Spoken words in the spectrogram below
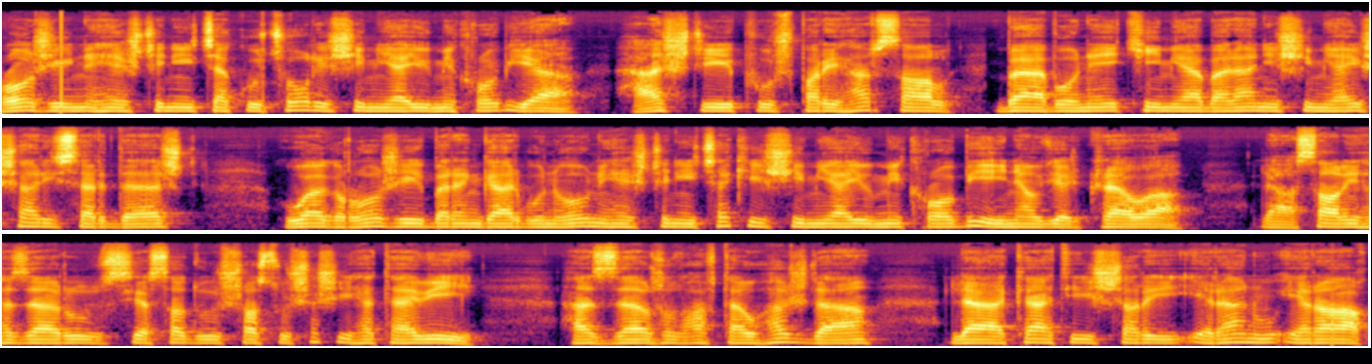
ڕۆژی نەهێشتنی چەک و چۆڵی شیمیایی و میکڕۆبییە، حەشدی پووشپەڕی هەر ساڵ بە بۆنەی کیمیابارانی شیمیایی شاری سەردەشت وەک ڕۆژی بەرەنگاربوونەوە و نەهێشتنی چەکی شیمیایی و میکڕۆبیی ناودێر کراوە لە ساڵی هەزار و سێ سەد و شەست و شەش ی هەتاوی هەزار و سەد و حەفتا و هەشت دا لە کاتی شەڕی ئێران و ئێراق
